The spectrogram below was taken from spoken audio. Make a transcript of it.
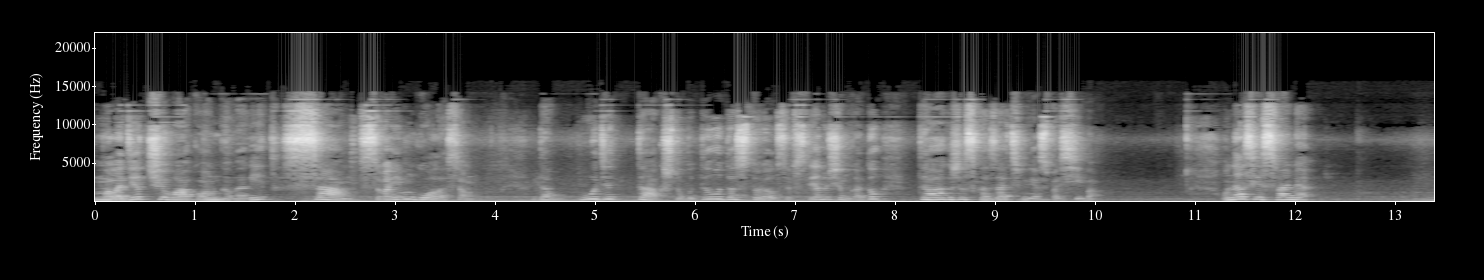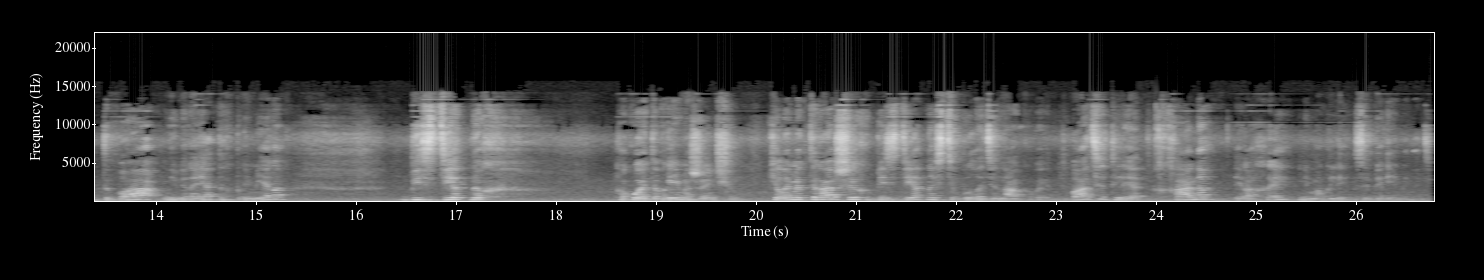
молодец чувак, он говорит сам, своим голосом – да будет так, чтобы ты удостоился в следующем году также сказать мне спасибо. У нас есть с вами два невероятных примера бездетных какое-то время женщин. Километраж их бездетности был одинаковый. 20 лет Хана и Рахель не могли забеременеть.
